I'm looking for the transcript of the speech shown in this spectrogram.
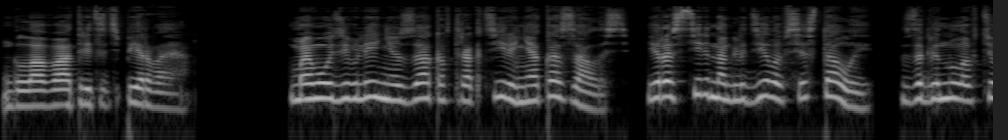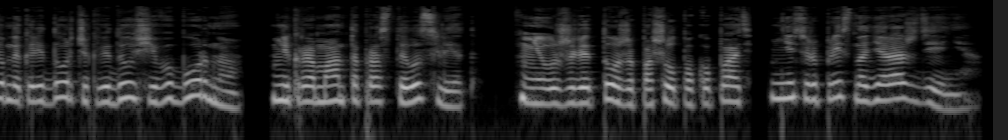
Глава тридцать первая. К моему удивлению, Зака в трактире не оказалось. Я растерянно оглядела все столы, заглянула в темный коридорчик, ведущий в уборную. Некроманта простыл и след. Неужели тоже пошел покупать мне сюрприз на день рождения?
